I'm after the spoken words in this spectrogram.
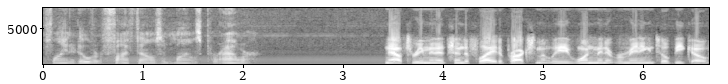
Flying at over 5,000 miles per hour. Now 3 minutes into flight, approximately 1 minute remaining until BECO.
